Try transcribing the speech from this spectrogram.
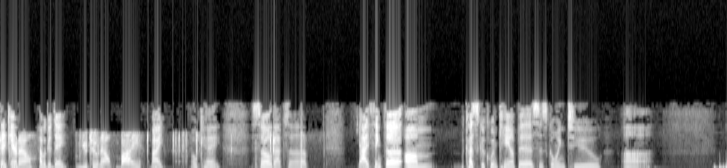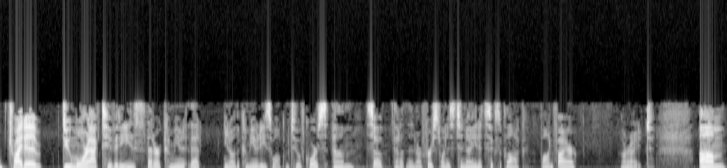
Thank Take care now. Have a good day. You too now. Bye. Bye. Okay. So that's uh yeah, I think the um Kuskokwim campus is going to uh try to do more activities that are community that you know the community is welcome to, of course. Um, so that then our first one is tonight at six o'clock. Bonfire. All right. Um,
